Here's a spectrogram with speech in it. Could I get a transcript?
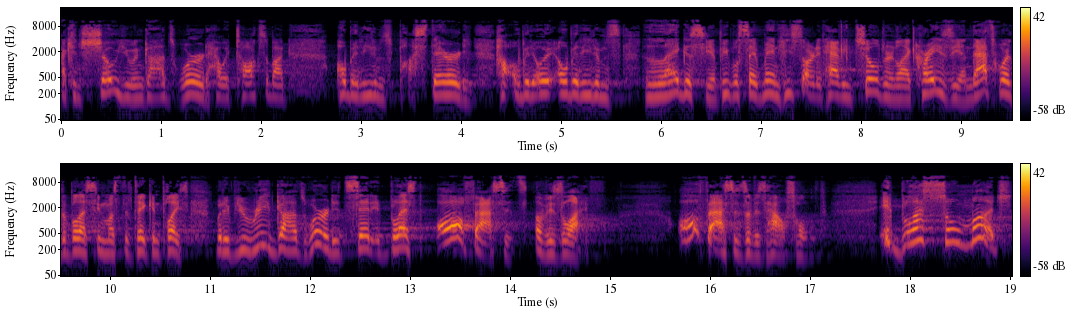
I can show you in God's word how it talks about Obed Edom's posterity, how Obed, Edom's legacy. And people say, man, he started having children like crazy, and that's where the blessing must have taken place. But if you read God's word, it said it blessed all facets of his life, all facets of his household. It blessed so much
